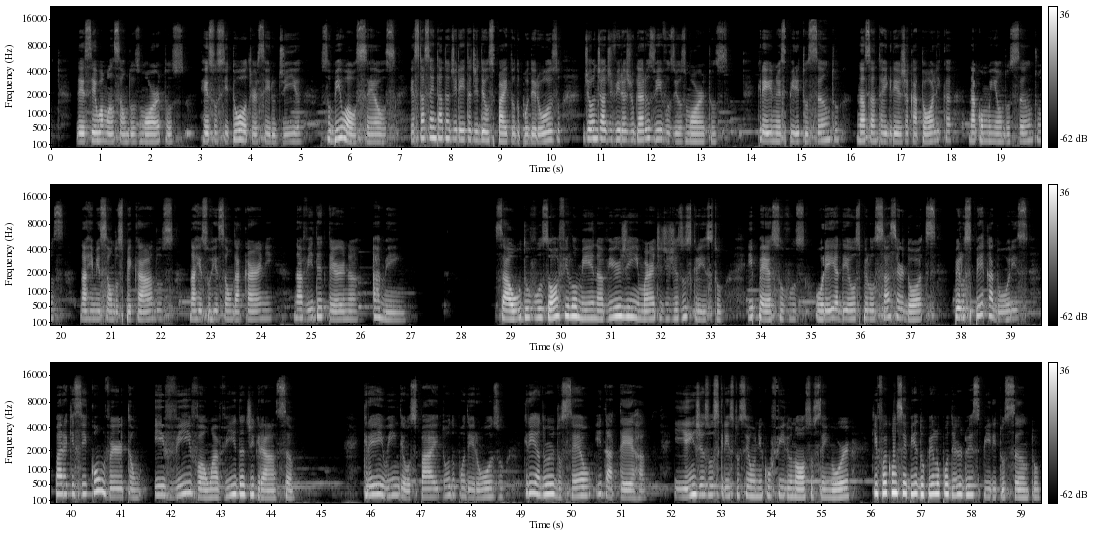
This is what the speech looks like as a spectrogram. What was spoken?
Desceu à mansão dos mortos, ressuscitou ao terceiro dia, subiu aos céus, está sentado à direita de Deus Pai Todo-Poderoso, de onde há de vir a julgar os vivos e os mortos. Creio no Espírito Santo, na Santa Igreja Católica, na comunhão dos santos, na remissão dos pecados, na ressurreição da carne, na vida eterna. Amém. Saúdo-vos, ó Filomena, Virgem e Marte de Jesus Cristo, e peço-vos, orei a Deus pelos sacerdotes, pelos pecadores, para que se convertam e vivam a vida de graça. Creio em Deus Pai Todo-Poderoso, Criador do céu e da terra, e em Jesus Cristo, seu único Filho, nosso Senhor, que foi concebido pelo poder do Espírito Santo.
